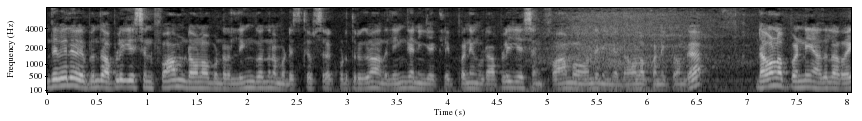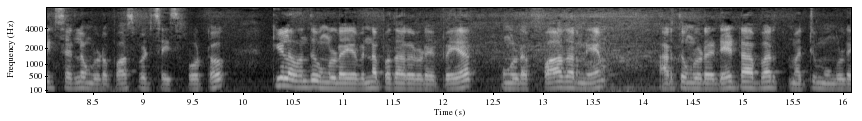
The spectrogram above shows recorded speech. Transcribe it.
இந்த வேலை வாய்ப்பு வந்து அப்ளிகேஷன் ஃபார்ம் டவுன்லோட் பண்ணுற லிங்க் வந்து நம்ம டிஸ்கிரிப்ஷனில் கொடுத்துருக்கோம் அந்த லிங்கை நீங்கள் கிளிக் பண்ணி உங்களோட அப்ளிகேஷன் ஃபார்மை வந்து நீங்கள் டவுன்லோட் பண்ணிக்கோங்க. டவுன்லோட் பண்ணி அதில் ரைட் சைடில் உங்களோட பாஸ்போர்ட் சைஸ் ஃபோட்டோ கீழே வந்து உங்களுடைய விண்ணப்பதாரருடைய பெயர் உங்களோட ஃபாதர் நேம் அடுத்து உங்களோட டேட் ஆஃப் பர்த் மற்றும் உங்களோட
